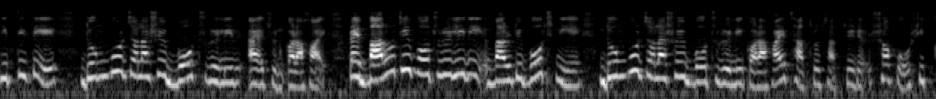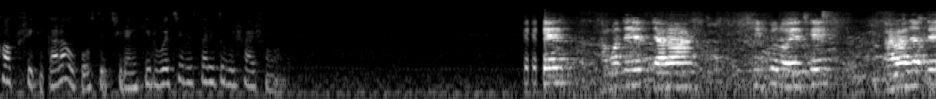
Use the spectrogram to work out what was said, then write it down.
ভিত্তিতে ডুম্বুর জলাশয়ে বোট র্যালির আয়োজন করা হয়। প্রায় বারোটি বোট নিয়ে বারোটি বোট নিয়ে ডুম্বুর জলাশয়ে বোট র্যালি করা হয়, ছাত্রছাত্রীর সহ শিক্ষক শিক্ষিকারা উপস্থিত ছিলেন। কি রয়েছে বিস্তারিত বিষয় শুনুন। আমাদের যারা শিশু রয়েছে, তারা যাতে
